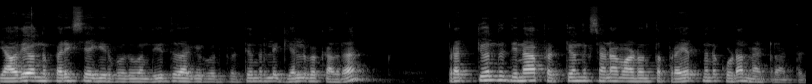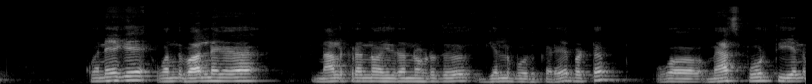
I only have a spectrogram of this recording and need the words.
ಯಾವುದೇ ಒಂದು ಪರೀಕ್ಷೆ ಆಗಿರ್ಬೋದು ಒಂದು ಯುದ್ಧ ಆಗಿರ್ಬೋದು ಪ್ರತಿಯೊಂದರಲ್ಲಿ ಗೆಲ್ಲಬೇಕಾದ್ರೆ ಪ್ರತಿಯೊಂದು ದಿನ ಪ್ರತಿಯೊಂದು ಕ್ಷಣ ಮಾಡುವಂಥ ಪ್ರಯತ್ನನೂ ಕೂಡ ಮ್ಯಾಟ್ರ್ ಆಗ್ತೈತಿ. ಕೊನೆಗೆ ಒಂದು ಬಾಲ್ನಾಗ ನಾಲ್ಕು ರನ್ನು ಐದು ರನ್ ಹೊಡೆದು ಗೆಲ್ಲಬೋದು ಕರೆ ಬಟ್ ಮ್ಯಾಚ್ ಪೂರ್ತಿ ಏನು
